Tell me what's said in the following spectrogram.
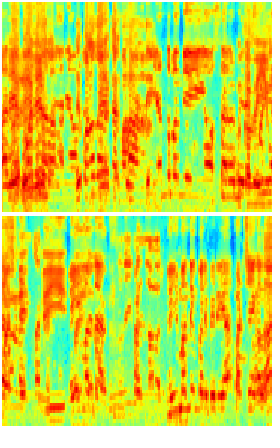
అదే భోజనం రేపు- కానీ రేపు అన్నదానం కార్యక్రమం ఉంది. ఎంత మంది వస్తారు మీరు వెయ్యి మంది వెయ్యి వెయ్యి మంది వెయ్యి మందికి మరి మీరు ఏర్పాటు చేయగలరా?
